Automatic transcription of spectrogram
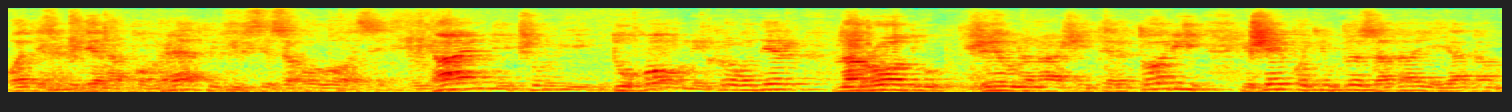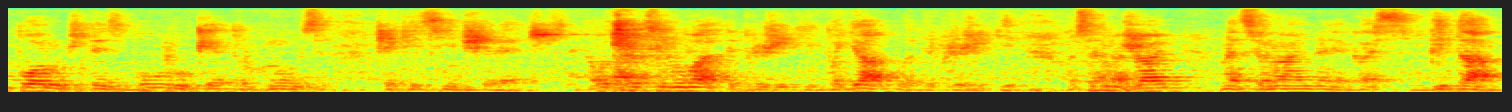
От як людина помре, тоді всі заголосять. Геніальний чоловік, духовний проводир народу жив на нашій території, і ще потім хтось згадає, я там поруч десь був, руки торкнувся, чи якісь інші речі. А от поцінувати при житті, подякувати при житті. Оце, на жаль, національна якась біда.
